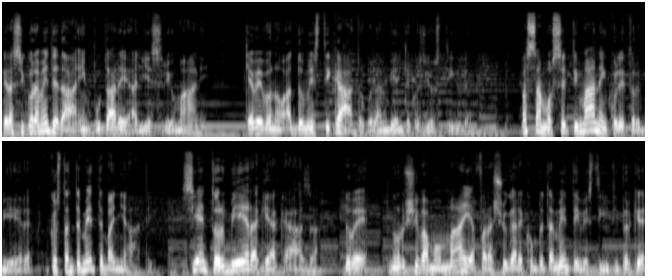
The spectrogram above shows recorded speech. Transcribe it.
era sicuramente da imputare agli esseri umani, che avevano addomesticato quell'ambiente così ostile. Passammo settimane in quelle torbiere, costantemente bagnati, sia in torbiera che a casa, dove non riuscivamo mai a far asciugare completamente i vestiti perché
